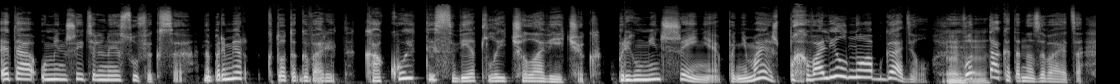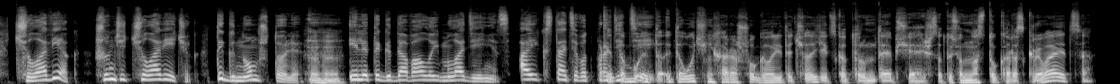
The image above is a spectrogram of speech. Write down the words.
Это уменьшительные суффиксы. Например, кто-то говорит «какой ты светлый человечек» преуменьшение, понимаешь? Похвалил, но обгадил. Угу. Вот так это называется. Человек. Что значит человечек? Ты гном, что ли? Угу. Или ты годовалый младенец? А и, кстати, вот про это, детей. Это, это очень хорошо говорит о человеке, с которым ты общаешься. То есть он настолько раскрывается,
